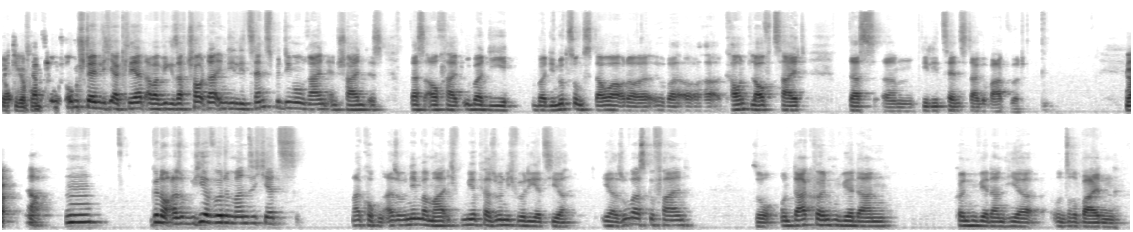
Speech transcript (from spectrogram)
richtiger ich Punkt. Ich umständlich erklärt, aber wie gesagt, schaut da in die Lizenzbedingungen rein. Entscheidend ist, dass auch halt über die, über die Nutzungsdauer oder über eure Accountlaufzeit, dass ähm, die Lizenz da gewahrt wird. Ja. ja. Hm, genau, also hier würde man sich jetzt mal gucken. Also nehmen wir mal, ich, mir persönlich würde jetzt hier eher sowas gefallen. So, und da könnten wir dann, könnten wir dann hier unsere beiden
